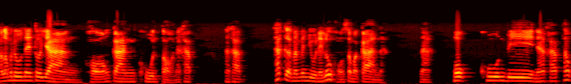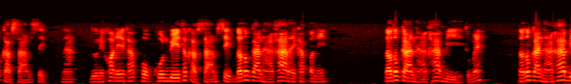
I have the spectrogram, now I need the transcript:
อาเรามาดูในตัวอย่างของการคูณต่อนะครับนะครับ ถ้าเกิดมันเป็นอยู่ในรูปของสมการนะนะหกคูณ b นะครับเท่ากับ 30นะดูในข้อนี้นะครับ6คูณ b เท่ากับ 30 เราต้องการหาค่าอะไรครับตอนนี้ เราต้องการหาค่า b ถูกไหมเราต้องการหาค่า b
